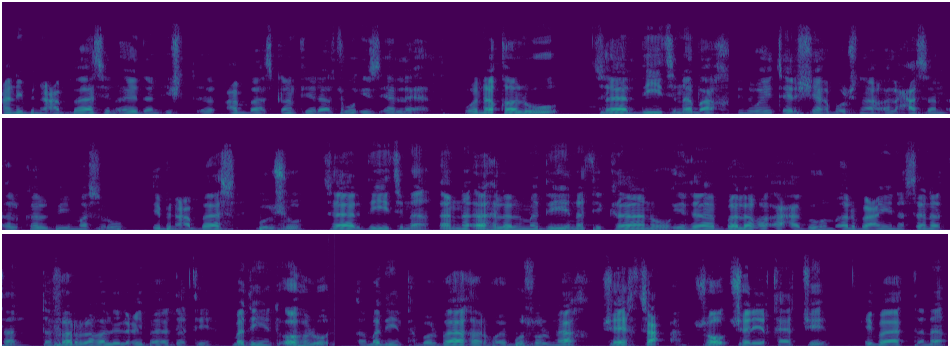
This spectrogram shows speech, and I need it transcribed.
عن ابن عباس أيضا إشت عباس كان شو إذ ألا ونقلوا سار ديت نبخ ويت إرشاه بولشنا الحسن الكلبي مسروق ابن عباس بوشو. سار ديتنا أن أهل المدينة كانوا إذا بلغ أحدهم أربعين سنة تفرغ للعبادة. مدينة أهلو مدينة بول باخر هو بوصل شيخ تع شوط شريقاتي عبادتنا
